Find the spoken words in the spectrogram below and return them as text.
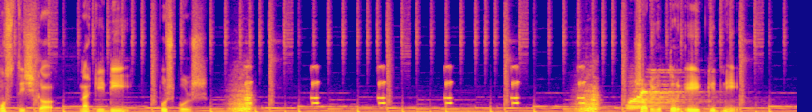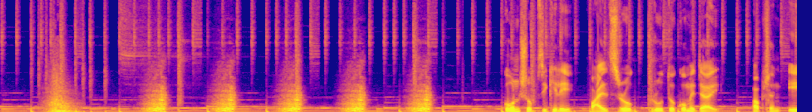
মস্তিষ্ক, নাকি ডি ফুসফুস? সঠিক উত্তর এ কিডনি কোন সবজি খেলে ফাইলস রোগ দ্রুত কমে যায়? অপশান এ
